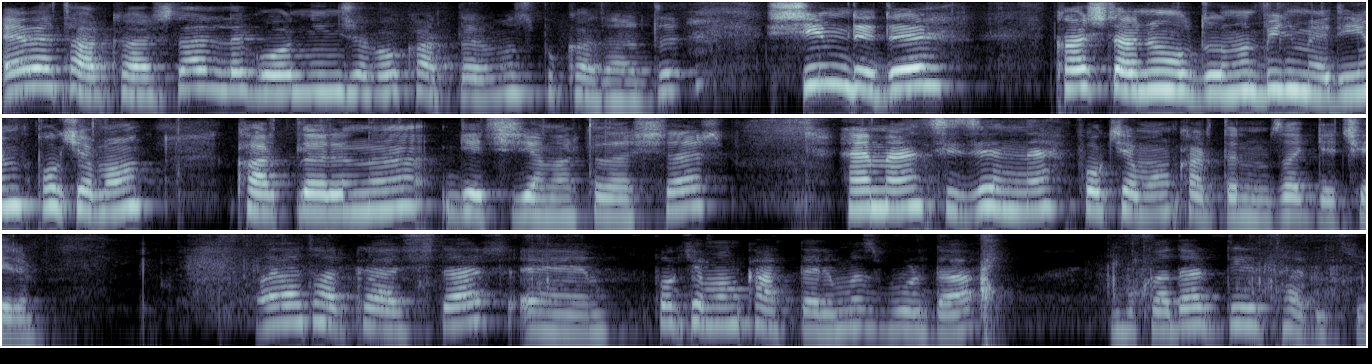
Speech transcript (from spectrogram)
Evet arkadaşlar Lego Ninjago kartlarımız bu kadardı. Şimdi de kaç tane olduğunu bilmediğim Pokemon kartlarını geçeceğim arkadaşlar. Hemen sizinle Pokemon kartlarımıza geçelim. Evet arkadaşlar e, Pokemon kartlarımız burada. Bu kadar değil tabii ki.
